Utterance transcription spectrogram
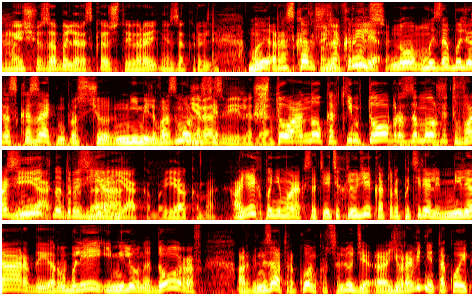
Мы еще забыли рассказать, что Евровидение закрыли. Мы рассказывали, что закрыли, но мы забыли рассказать, мы просто еще не имели возможности, не развили, да. что оно каким-то образом может возникнуть, якобы, друзья. Да, якобы, якобы. А я их понимаю, кстати, этих людей, которые потеряли миллиарды рублей и миллионы долларов, организаторы конкурса, люди, э, Евровидение такой,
